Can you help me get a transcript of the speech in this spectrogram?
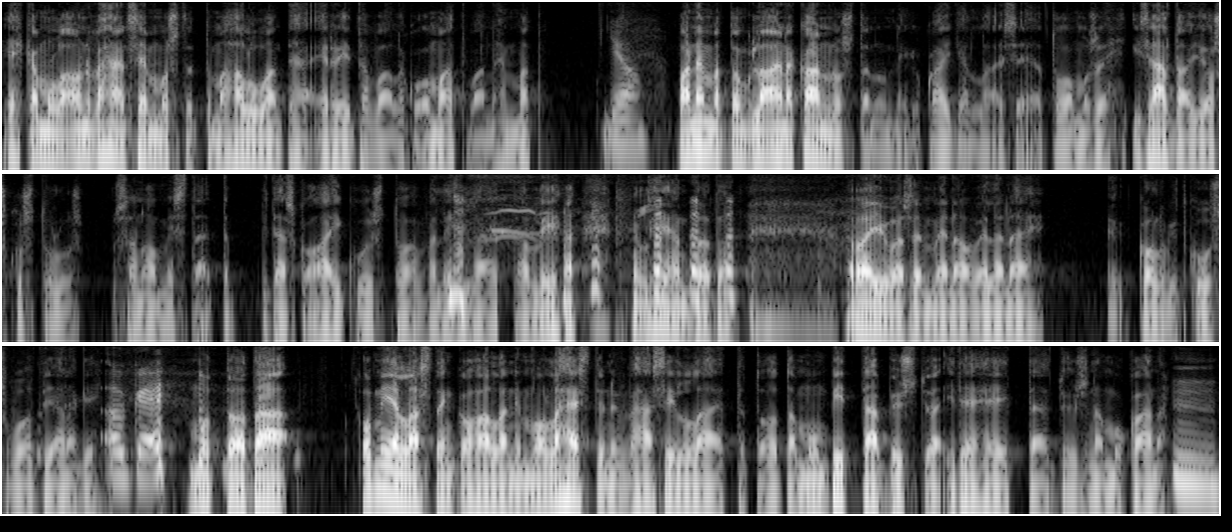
ehkä mulla on vähän semmoista, että mä haluan tehdä eri tavalla kuin omat vanhemmat. Joo. Vanhemmat on kyllä aina kannustanut niin kaikenlaiseen ja tuommoisen, isältä on joskus tullut sanomista, että pitäisikö aikuistua välillä, että on liian, liian tuota, rajua sen meno vielä näin 36-vuotiaanakin. Okay. Mutta tuota, omien lasten kohdalla niin mä oon lähestynyt vähän sillä, että tuota, mun pitää pystyä itse heittäytyy siinä mukana. Mm.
